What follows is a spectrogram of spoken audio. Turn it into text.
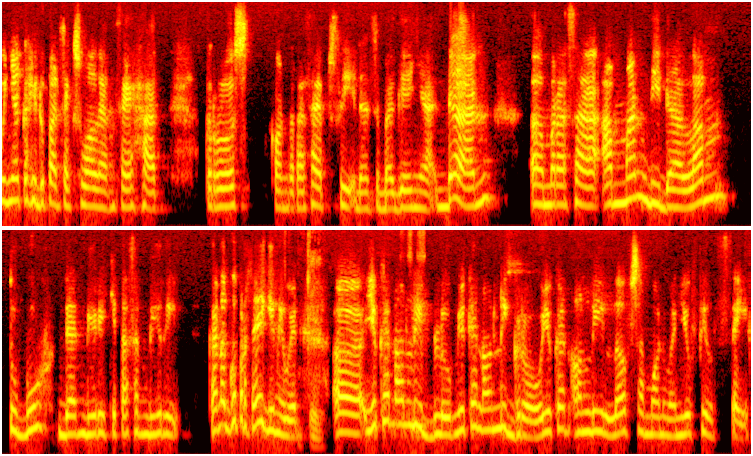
punya kehidupan seksual yang sehat, terus kontrasepsi dan sebagainya, dan eh, merasa aman di dalam tubuh dan diri kita sendiri. Karena gue percaya gini, Win, Oke. eh, you can only bloom, you can only grow, you can only love someone when you feel safe,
